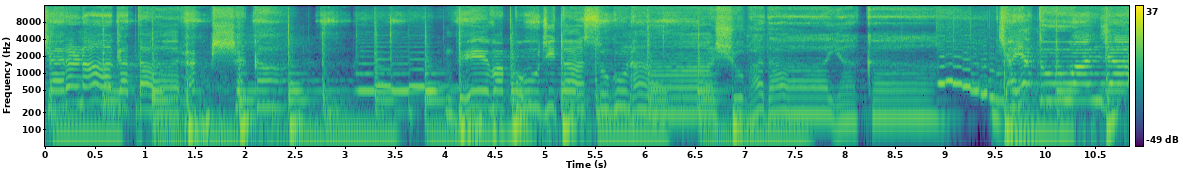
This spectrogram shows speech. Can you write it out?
ಶರಣಾಗತ ರಕ್ಷಕ ದೇವ ಪೂಜಿತ ಸುಗುಣ ಶುಭದಾಯಕ ಜಯತು ಅಂಜನೇಯ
